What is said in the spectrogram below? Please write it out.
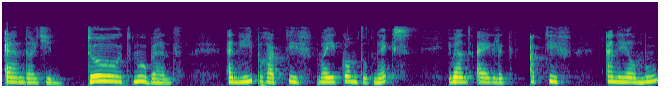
En dat je doodmoe bent en hyperactief, maar je komt tot niks. Je bent eigenlijk actief en heel moe.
